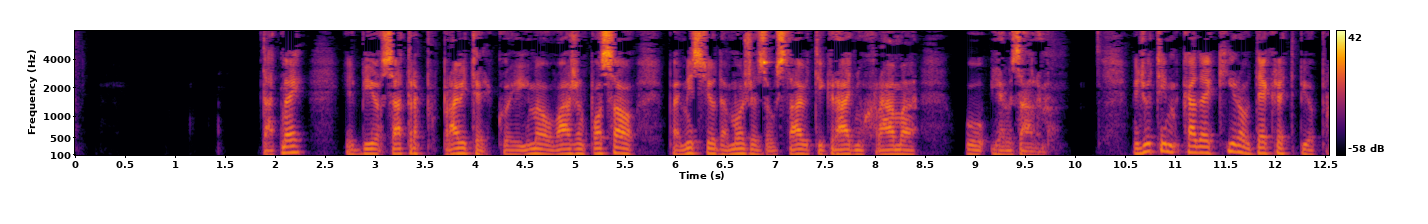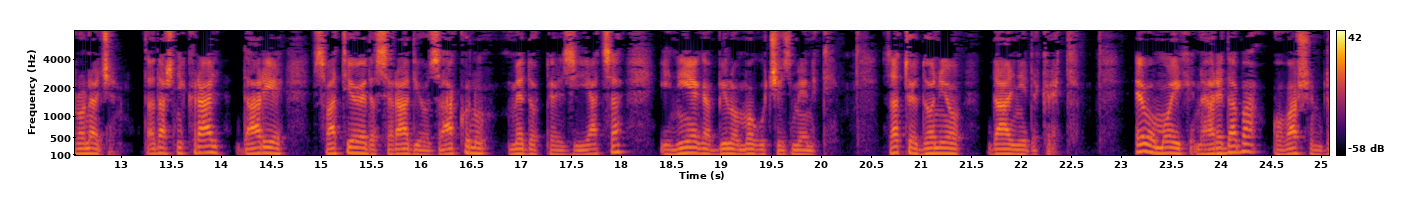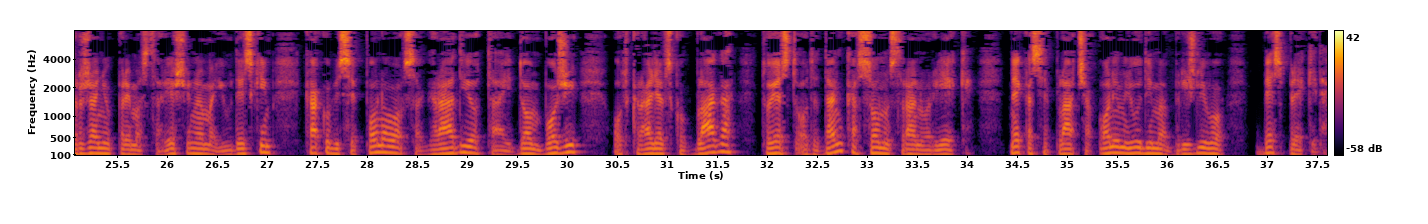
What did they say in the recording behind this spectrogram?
Tatnaj je bio satrap upravitelj koji je imao važan posao, pa je mislio da može zaustaviti gradnju hrama u Jeruzalemu. Međutim, kada je Kirov dekret bio pronađen, tadašnji kralj Darije shvatio je da se radi o zakonu medoperzijaca i nije ga bilo moguće izmijeniti. Zato je donio daljnji dekret. Evo mojih naredaba o vašem držanju prema starješinama judejskim, kako bi se ponovo sagradio taj dom Boži od kraljevskog blaga, to jest od danka s onu stranu rijeke. Neka se plaća onim ljudima brižljivo, bez prekida.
